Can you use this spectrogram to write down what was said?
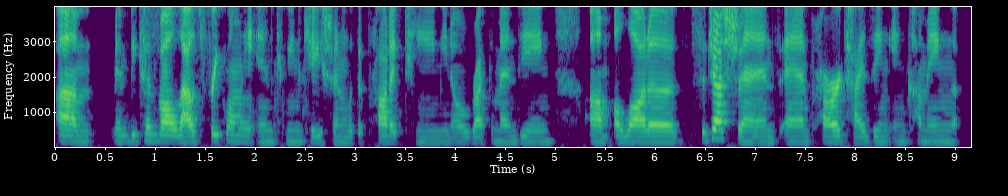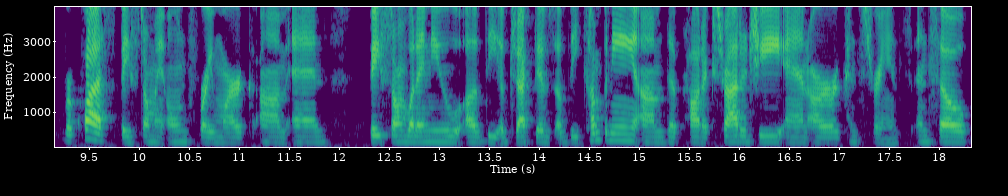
um, and because of all that, I was frequently in communication with the product team, you know, recommending um, a lot of suggestions and prioritizing incoming requests based on my own framework um, and based on what I knew of the objectives of the company, um, the product strategy, and our constraints. And so,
